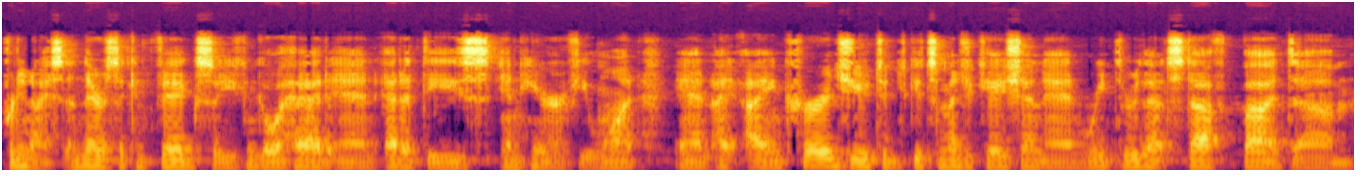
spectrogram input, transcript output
pretty nice. And there's the config, so you can go ahead and edit these in here if you want. And I, I encourage you to get some education and read through that stuff, but um,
